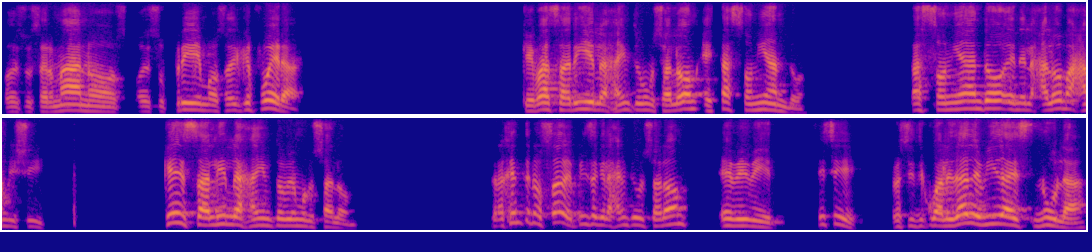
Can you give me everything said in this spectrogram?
o de sus hermanos, o de sus primos, o de que fuera, que va a salir la Haim un Shalom, está soñando. Está soñando en el Halom Hamishi. ¿Qué es salirle a Haim Tobim Shalom? La gente no sabe, piensa que la Haim Tobim Shalom es vivir. Sí, sí, pero si tu cualidad de vida es nula,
